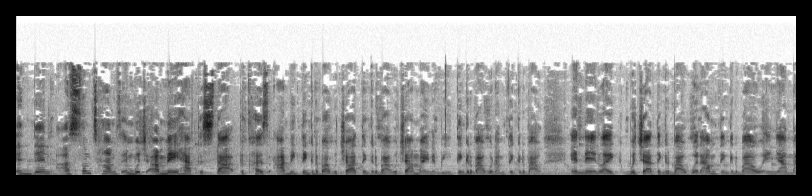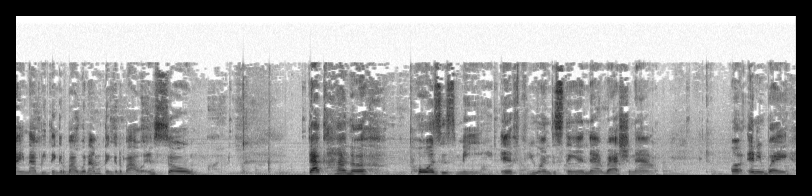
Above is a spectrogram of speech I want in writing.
And then I sometimes, in which I may have to stop because I be thinking about what y'all thinking about, what y'all might not be thinking about what I'm thinking about. And then, like, what y'all thinking about what I'm thinking about, and y'all might not be thinking about what I'm thinking about. And so that kind of pauses me if you understand that rationale. Well, anyway,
